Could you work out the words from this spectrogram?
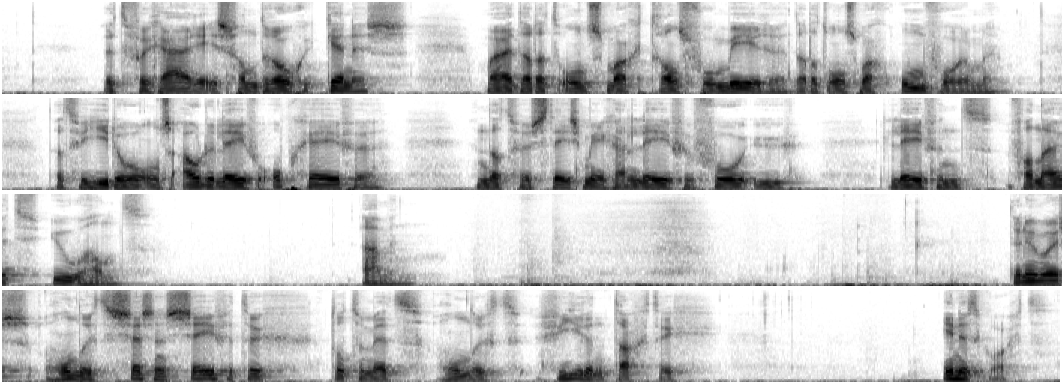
het vergaren is van droge kennis, maar dat het ons mag transformeren, dat het ons mag omvormen. Dat we hierdoor ons oude leven opgeven en dat we steeds meer gaan leven voor U, levend vanuit Uw hand. Amen. De nummers 176 tot en met 184 in het kort.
